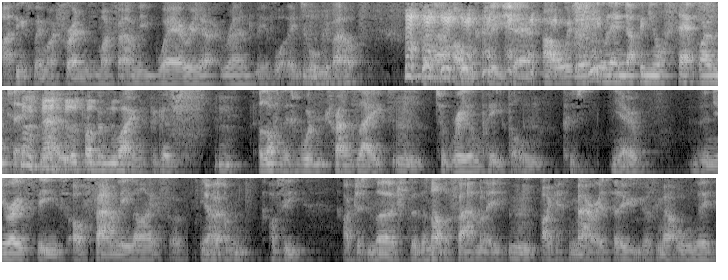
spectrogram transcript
I think it's made my friends and my family warier around me of what they talk hmm. about. For that old cliche, oh, it will end up in your set, won't it? Hmm. No, it probably won't, because a lot of this wouldn't translate to real people. Because, you know, the neuroses of family life, of, you know, I'm, obviously I've just merged with another family by getting married, so you're thinking about all the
